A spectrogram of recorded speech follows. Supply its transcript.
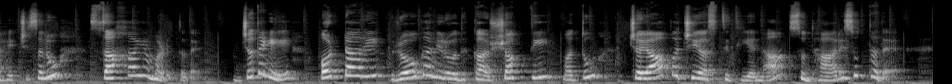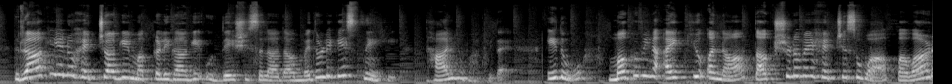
ಹೆಚ್ಚಿಸಲು ಸಹಾಯ ಮಾಡುತ್ತದೆ. ಜೊತೆಗೆ ಒಟ್ಟಾರೆ ರೋಗ ನಿರೋಧಕ ಶಕ್ತಿ ಮತ್ತು ಚಯಾಪಚಯ ಸ್ಥಿತಿಯನ್ನ ಸುಧಾರಿಸುತ್ತದೆ. ರಾಗಿಯನ್ನು ಹೆಚ್ಚಾಗಿ ಮಕ್ಕಳಿಗಾಗಿ ಉದ್ದೇಶಿಸಲಾದ ಮೆದುಳಿಗೆ ಸ್ನೇಹಿ, ಧಾನ್ಯವಾಗಿದೆ. ಇದು ಮಗುವಿನ ಐಕ್ಯೂ ಅನ್ನ ತಕ್ಷಣವೇ ಹೆಚ್ಚಿಸುವ ಪವಾಡ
